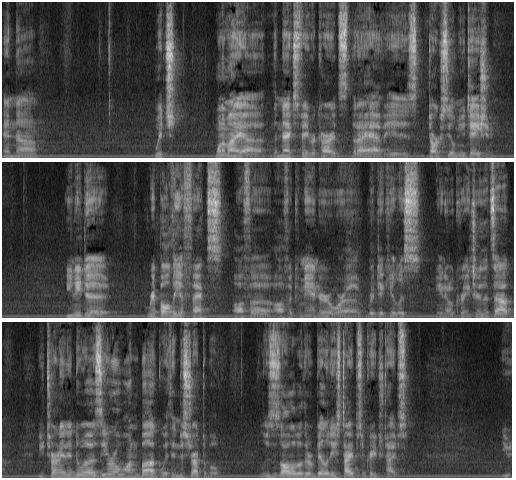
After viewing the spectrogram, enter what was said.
and uh, which one of my uh, the next favorite cards that I have is Darksteel Mutation. You need to rip all the effects off a off a commander or a ridiculous you know, creature that's out. You turn it into a zero one bug with indestructible. Loses all of other abilities, types, and creature types. You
